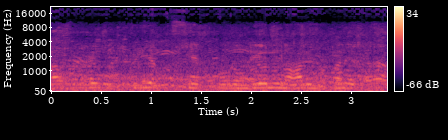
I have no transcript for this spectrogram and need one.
ਜਿਹੜੀ ਸ਼ੇਪੂਰ ਹੁੰਦੀ ਉਹਨੂੰ ਨਾਲ ਹੀ ਮੱਖਣ ਦੇ ਸਾਰਾ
